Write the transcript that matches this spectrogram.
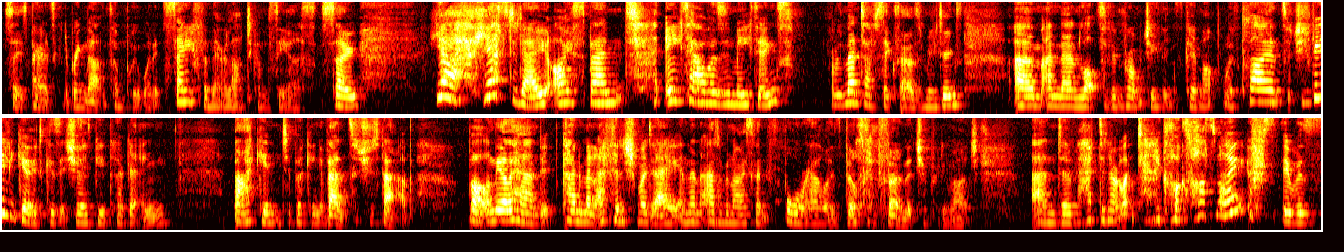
So his parents are going to bring that at some point when it's safe and they're allowed to come see us. So yeah, yesterday I spent eight hours in meetings. I was meant to have six hours of meetings. Um, and then lots of impromptu things came up with clients, which is really good because it shows people are getting back into booking events, which is fab. But on the other hand, it kind of meant I finished my day and then Adam and I spent four hours building furniture pretty much. And um, had dinner at like 10 o'clock last night. It was,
